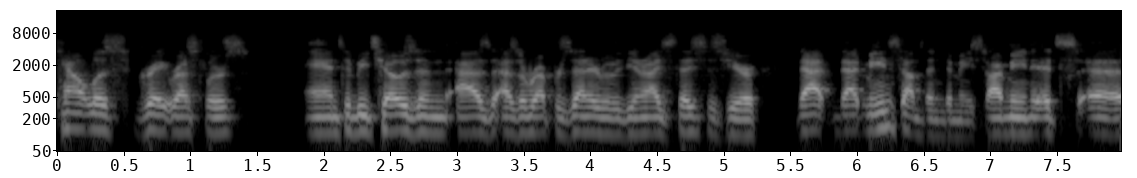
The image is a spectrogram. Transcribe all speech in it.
countless great wrestlers, and to be chosen as as a representative of the United States this year, that that means something to me. So I mean, it's uh,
